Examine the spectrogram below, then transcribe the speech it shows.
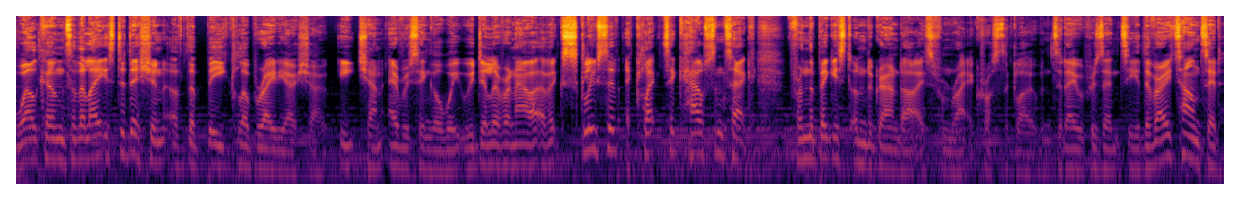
Welcome to the latest edition of the B Club Radio Show. Each and every single week, we deliver an hour of exclusive, eclectic house and tech from the biggest underground artists from right across the globe. And today, we present to you the very talented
